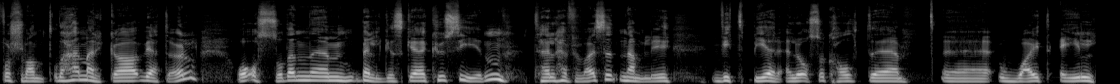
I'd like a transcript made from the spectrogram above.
forsvant. Og det her merka hveteøl, og også den belgiske kusinen til Heffeweiser, nemlig Witbier, eller også kalt White Ale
